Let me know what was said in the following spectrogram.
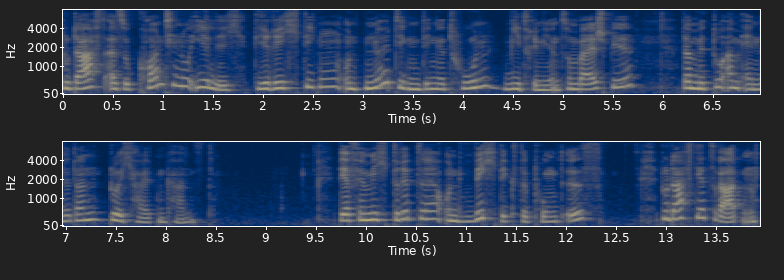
Du darfst also kontinuierlich die richtigen und nötigen Dinge tun, wie trainieren zum Beispiel, damit du am Ende dann durchhalten kannst. Der für mich dritte und wichtigste Punkt ist, du darfst jetzt raten.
